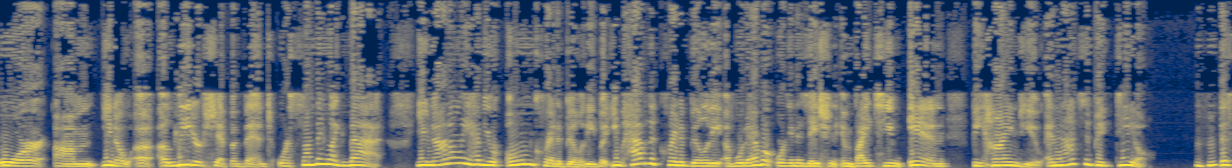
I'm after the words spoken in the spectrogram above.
or, um, you know, a, a leadership event or something like that, you not only have your own credibility, but you have the credibility of whatever organization invites you in behind you. And that's a big deal. Mm-hmm. The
